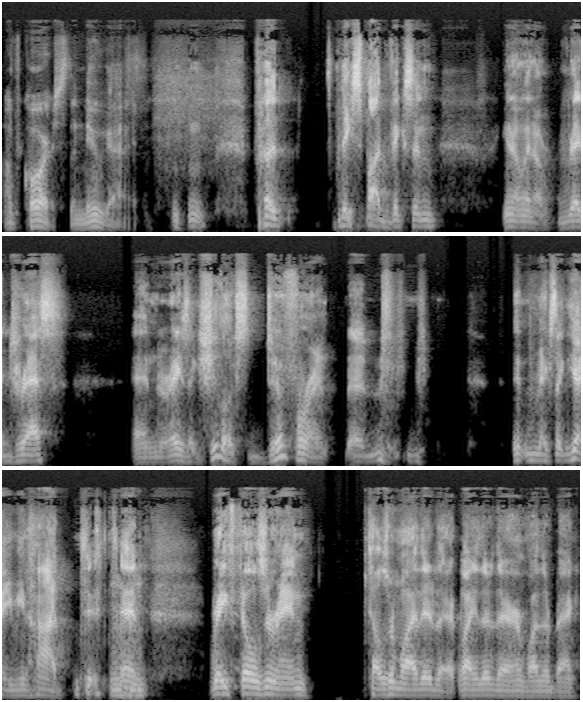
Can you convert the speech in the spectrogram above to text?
of course, the new guy. Mm-hmm. but they spot Vixen, you know, in a red dress, and Ray's like, "She looks different." And it makes like, "Yeah, you mean hot?" Mm-hmm. And Ray fills her in, tells her why they're there, why they're there, and why they're back.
